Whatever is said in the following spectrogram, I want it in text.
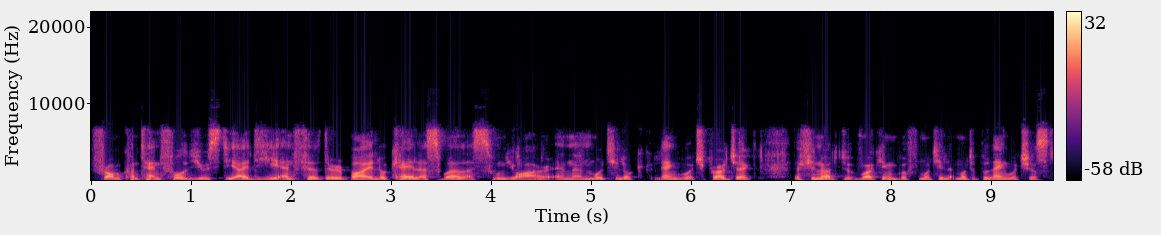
from Contentful, use the ID and filter by locale as well as soon you are in a multi-language project. If you're not working with multi multiple languages,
